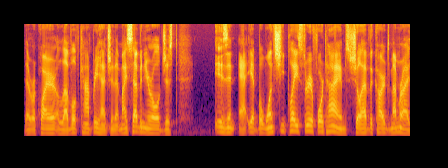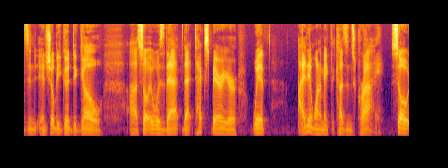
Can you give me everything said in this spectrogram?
that require a level of comprehension that my seven year old just isn't at yet. But once she plays three or four times, she'll have the cards memorized and, and she'll be good to go. Uh, so it was that that text barrier with I didn't want to make the cousins cry. So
